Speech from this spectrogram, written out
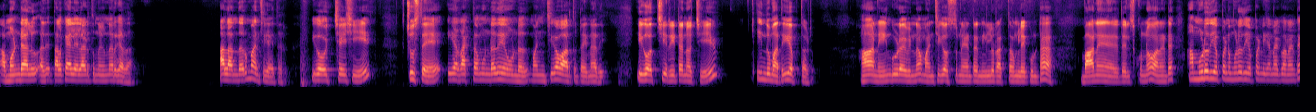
ఆ మొండాలు అదే తలకాయలు ఎలాడుతున్నాయి ఉన్నారు కదా? వాళ్ళందరూ మంచిగా అవుతారు. ఇక వచ్చేసి చూస్తే ఇక రక్తం ఉండదు ఏమి ఉండదు. మంచిగా వారుతుంటాయి నది. ఇక వచ్చి రిటర్న్ వచ్చి ఇందుమతికి చెప్తాడు. "ఆ, నేను కూడా విన్నా మంచిగా వస్తున్నాయంటే నీళ్ళు రక్తం లేకుండా బాగానే తెలుసుకున్నావు అని అంటే "ఆ, మూడోది చెప్పండి మూడోది చెప్పండి ఇక నాకు అని అంటే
